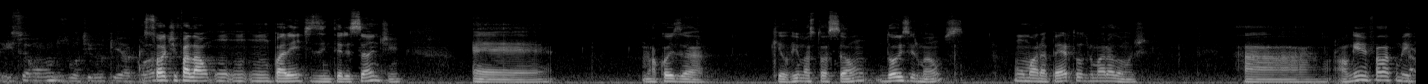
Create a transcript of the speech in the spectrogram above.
Isso é um dos motivos que agora... Só te falar um, um, um parênteses interessante. É uma coisa que eu vi uma situação, dois irmãos, um mora perto, outro mora longe. Ah, alguém vai falar comigo.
